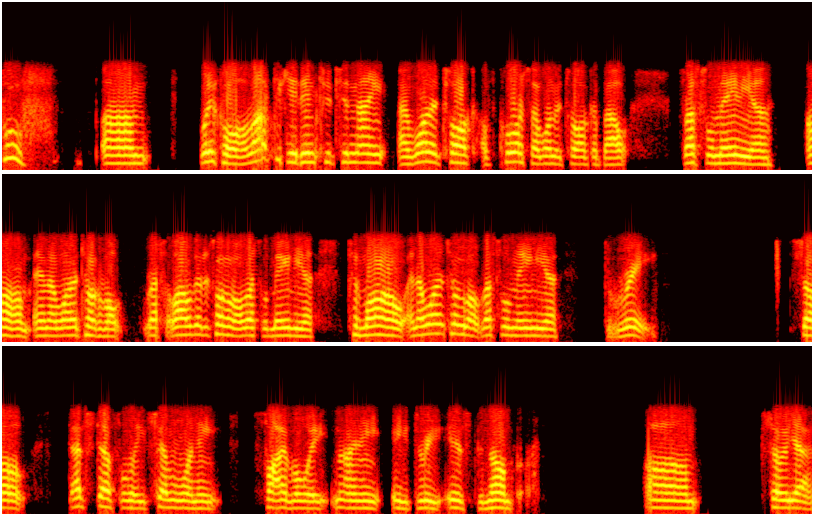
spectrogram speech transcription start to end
Whew. Um, what do you call? A lot to get into tonight. I want to talk, of course, I want to talk about WrestleMania, um, and I want to talk about Wrestle. Well, I'm going to talk about WrestleMania tomorrow, and I want to talk about WrestleMania three. So that's definitely seven one eight five zero eight nine eight eight three is the number. Um, so yeah,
